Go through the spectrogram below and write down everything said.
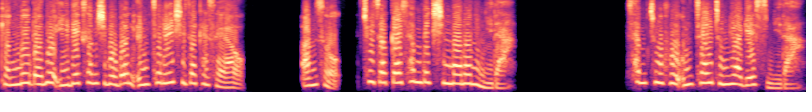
경매번호 235번 응찰을 시작하세요. 암소 최저가 310만원입니다. 3초 후 응찰 종료하겠습니다.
